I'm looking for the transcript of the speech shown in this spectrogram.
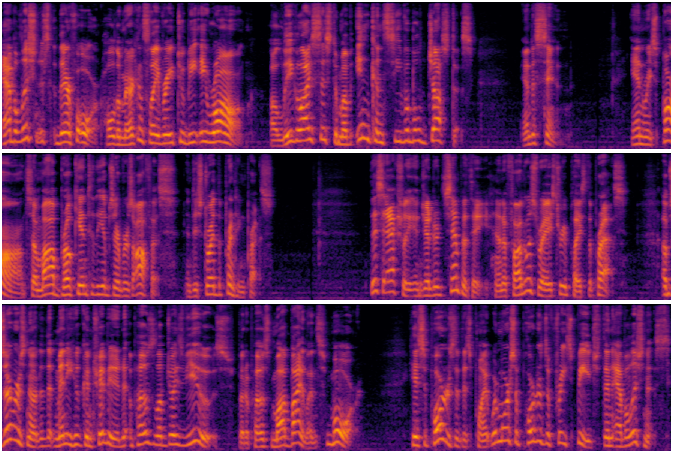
Abolitionists, therefore, hold American slavery to be a wrong, a legalized system of inconceivable justice, and a sin. In response, a mob broke into the Observer's office and destroyed the printing press. This actually engendered sympathy, and a fund was raised to replace the press. Observers noted that many who contributed opposed Lovejoy's views, but opposed mob violence more. His supporters at this point were more supporters of free speech than abolitionists,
